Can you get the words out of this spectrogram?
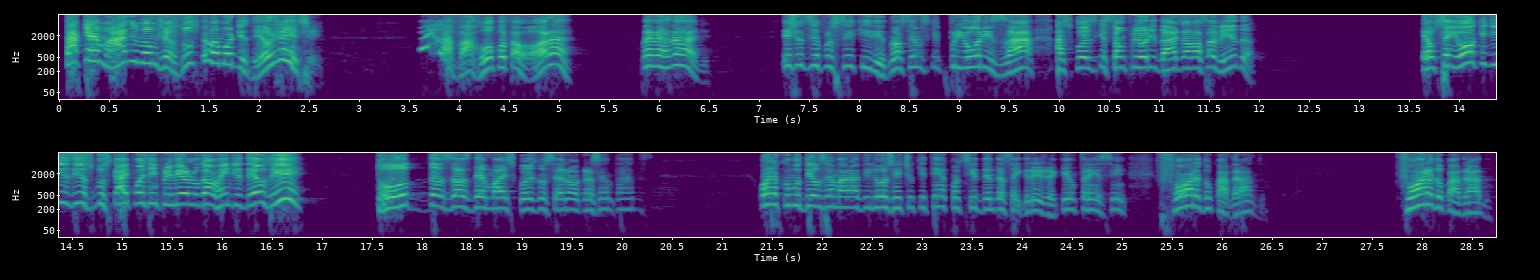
Está queimado em nome de Jesus, pelo amor de Deus, gente. Vai lavar roupa outra hora. Não é verdade? Deixa eu dizer para você, querido, nós temos que priorizar as coisas que são prioridades na nossa vida. É o Senhor que diz isso: buscar, pois, em primeiro lugar o reino de Deus e todas as demais coisas nos serão acrescentadas. Olha como Deus é maravilhoso, gente. O que tem acontecido dentro dessa igreja aqui é um trem assim, fora do quadrado. Fora do quadrado.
